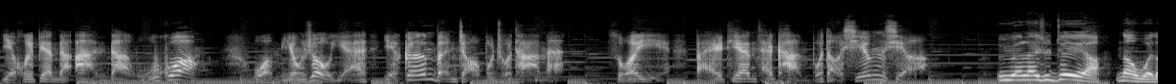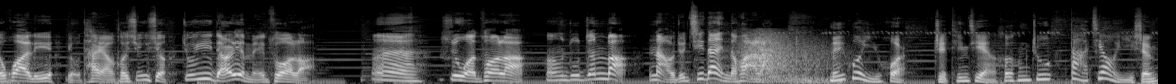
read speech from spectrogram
也会变得暗淡无光，我们用肉眼也根本找不出它们，所以白天才看不到星星。原来是这样，那我的画里有太阳和星星，就一点也没错了。哎，是我错了，哼哼猪真棒，那我就期待你的画了。没过一会儿，只听见哼哼猪大叫一声：“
